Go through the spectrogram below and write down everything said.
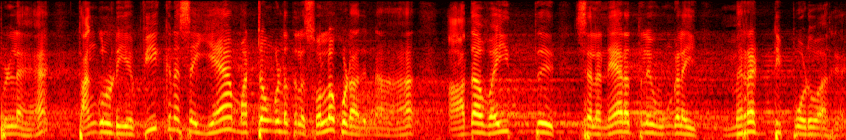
பிள்ளை தங்களுடைய வீக்னஸை ஏன் மற்றவங்களிடத்தில் சொல்லக்கூடாதுன்னா அதை வைத்து சில நேரத்தில் உங்களை மிரட்டி போடுவார்கள்.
